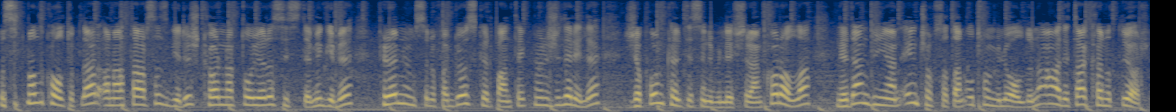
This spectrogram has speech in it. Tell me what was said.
Isıtmalı koltuklar, anahtarsız giriş, kör nokta uyarı sistemi gibi premium sınıfa göz kırpan teknolojiler ile Japon kalitesini birleştiren Corolla neden dünyanın en çok satan otomobili olduğunu adeta kanıtlıyor.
